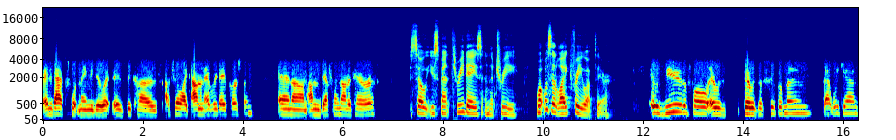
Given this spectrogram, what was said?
And that's what made me do it is because I feel like I'm an everyday person, and um, I'm definitely not a terrorist. So you spent three days in the tree. What was it like for you up there? It was beautiful. It was there was a super moon that weekend.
